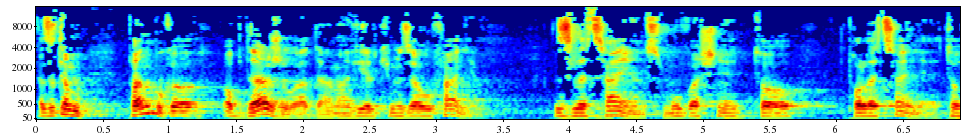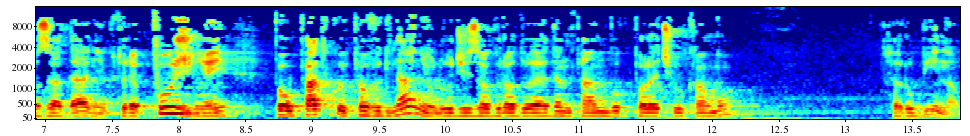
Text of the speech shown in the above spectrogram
A zatem Pan Bóg obdarzył Adama wielkim zaufaniem, zlecając mu właśnie to polecenie, to zadanie, które później po upadku i po wygnaniu ludzi z ogrodu Eden Pan Bóg polecił komu? Cherubinom,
